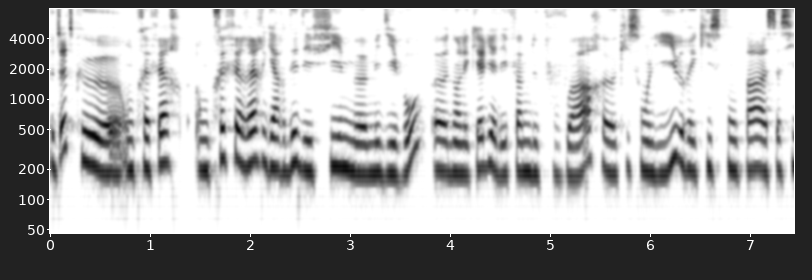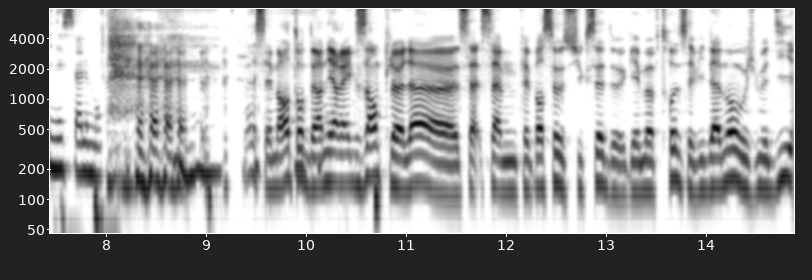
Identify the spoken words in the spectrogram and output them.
peut-être que euh, on préfère, on préférerait regarder des films médiévaux euh, dans lesquels il y a des femmes de pouvoir qui sont libres et qui se font pas assassiner salement. c'est marrant ton dernier exemple là, ça, ça, me fait penser au succès de Game of Thrones évidemment où je me dis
